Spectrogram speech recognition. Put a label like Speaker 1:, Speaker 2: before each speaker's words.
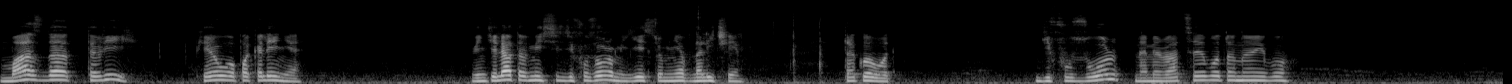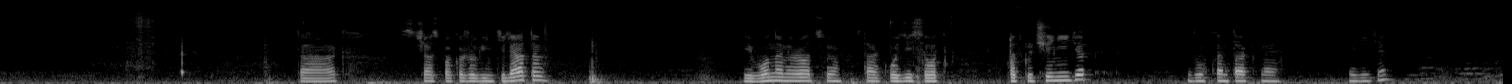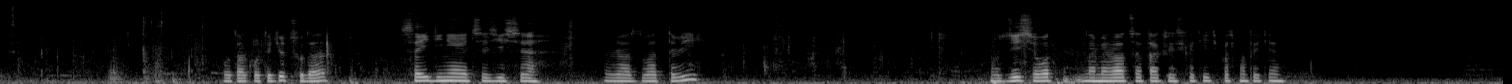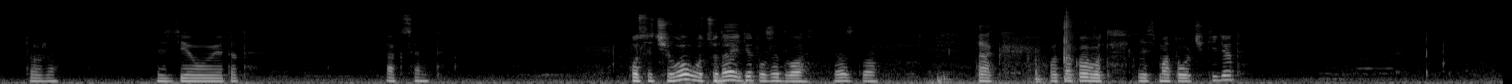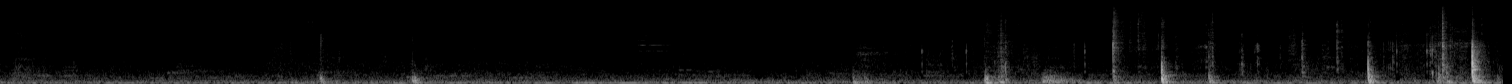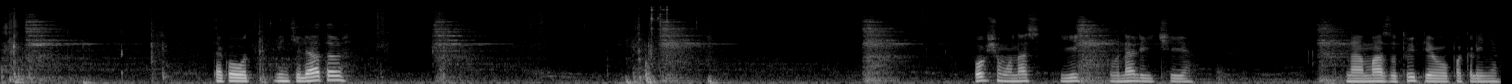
Speaker 1: Mazda 3 первого поколения. Вентилятор вместе с диффузором есть у меня в наличии. Такой вот диффузор, нумерация вот она его. Так, сейчас покажу вентилятор, его нумерацию. Так, вот здесь вот подключение идет двухконтактное, видите? Вот так вот идет сюда, соединяется здесь э, раз, два, три. Вот здесь вот нумерация также, если хотите, посмотрите. Тоже сделаю этот акцент. После чего вот сюда идет уже два. Раз, два. Так, вот такой вот здесь моторчик идет. Такой вот вентилятор. В общем, у нас есть в наличии на Mazda 3 первого поколения.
